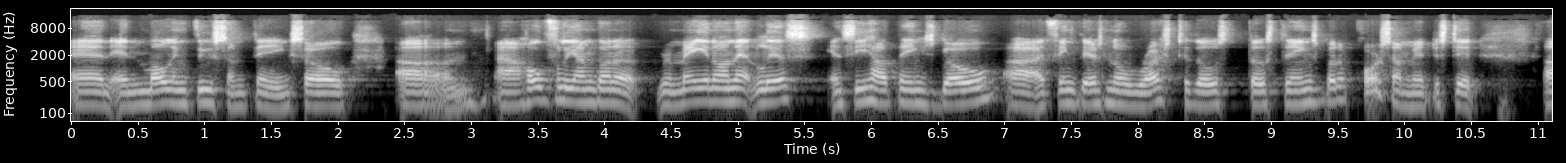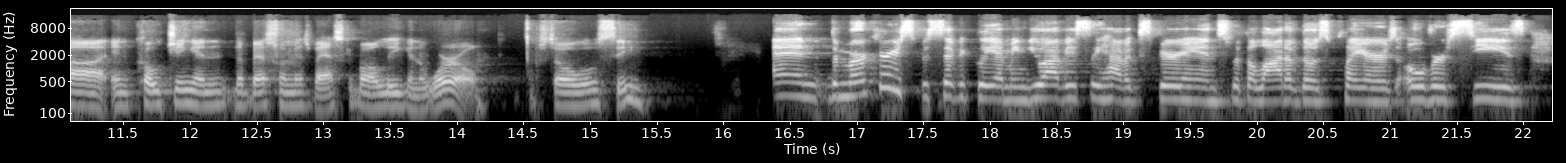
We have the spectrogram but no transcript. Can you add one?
and and mulling through some things. So um, uh, hopefully, I'm going to remain on that list and see how things go. Uh, I think there's no rush to those those things, but of course, I'm interested uh, in coaching in the best women's basketball league in the world. So we'll see. And the Mercury specifically, I mean, you obviously have experience with a lot of those players overseas.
